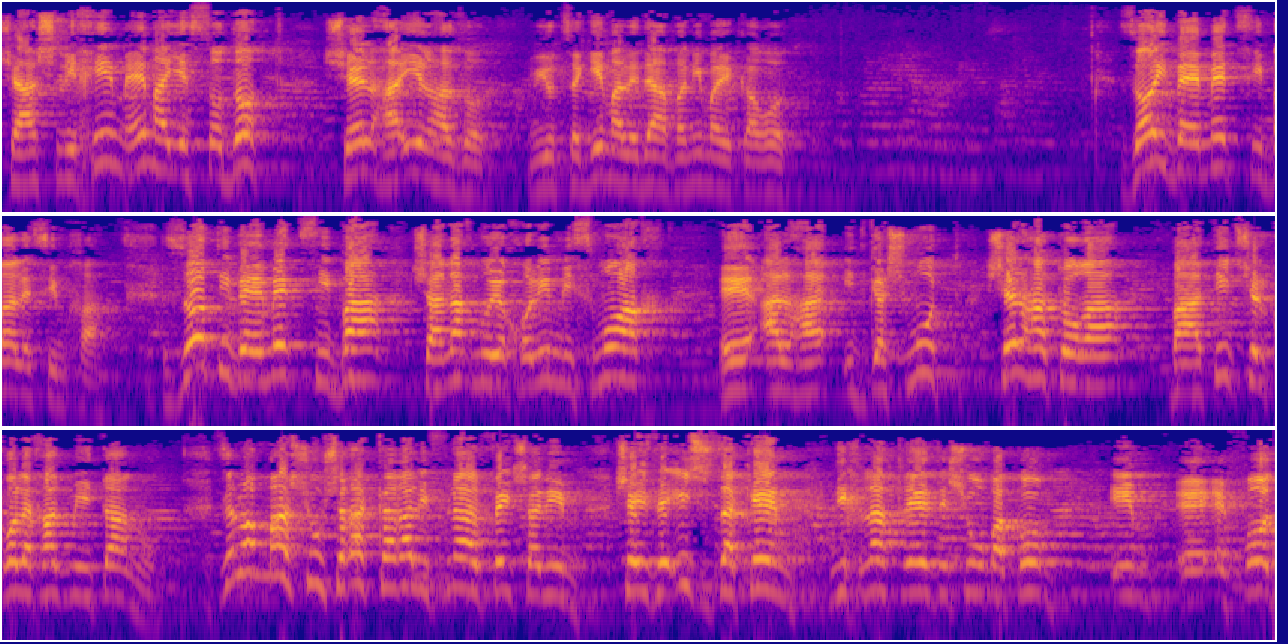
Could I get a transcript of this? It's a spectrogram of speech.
שהשליחים הם היסודות של העיר הזאת, מיוצגים על ידי האבנים היקרות. זוהי באמת סיבה לשמחה. זאתי באמת סיבה שאנחנו יכולים לשמוח אה, על ההתגשמות של התורה בעתיד של כל אחד מאיתנו. זה לא משהו שרק קרה לפני אלפי שנים, שאיזה איש זקן נכנס לאיזשהו מקום עם אה, אפוד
